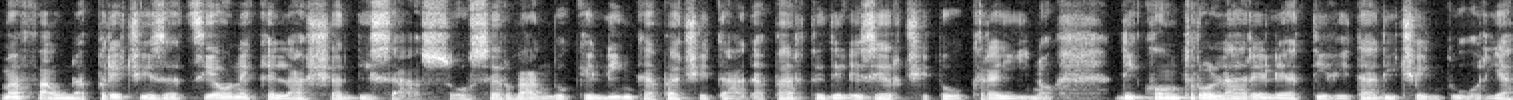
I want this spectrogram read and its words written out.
ma fa una precisazione che lascia di sasso, osservando che l'incapacità da parte dell'esercito ucraino di controllare le attività di Centuria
